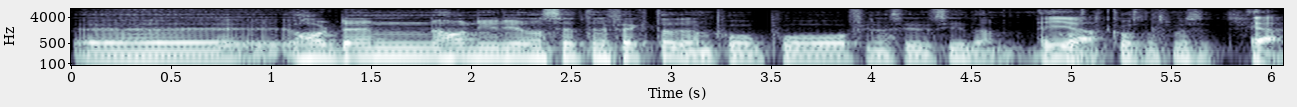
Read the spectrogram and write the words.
Eh, har, den, har ni redan sett en effekt av den på, på finansieringssidan? Ja. Kostnadsmässigt? Ja,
